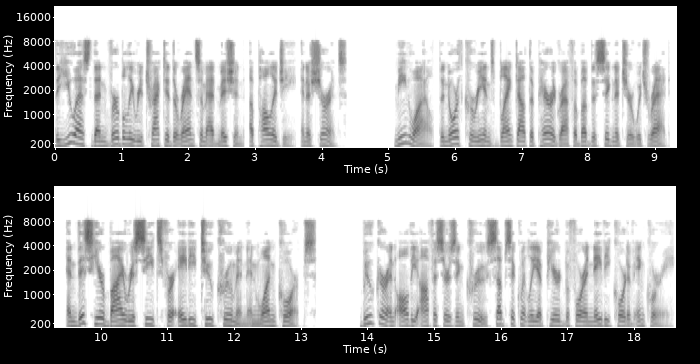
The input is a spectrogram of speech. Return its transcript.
The U.S. then verbally retracted the ransom admission, apology, and assurance. Meanwhile, the North Koreans blanked out the paragraph above the signature which read, "...and this hereby receipts for 82 crewmen and one corpse." Bucher and all the officers and crew subsequently appeared before a Navy court of inquiry.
